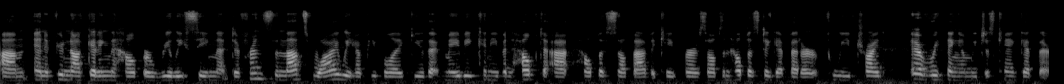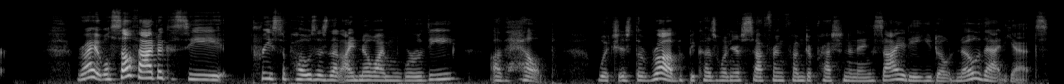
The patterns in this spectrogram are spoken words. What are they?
Um, and if you're not getting the help or really seeing that difference, then that's why we have people like you that maybe can even help to help us self advocate for ourselves and help us to get better. We've tried everything and we just can't get there. Right. Well, self advocacy presupposes that I know I'm worthy of help, which is the rub because when you're suffering from depression and anxiety, you don't know that yet.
